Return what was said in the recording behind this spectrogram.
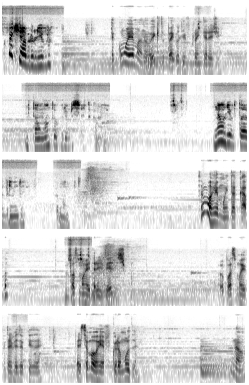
Como é que abre o livro? É com E, mano. O E que tu pega o livro pra interagir. Então não tô com o livro certo, calma aí. Não, o livro tá abrindo. Calma aí. Se eu morrer muito, acaba. Não posso morrer três vezes, tipo. Ou eu posso morrer quantas vezes eu quiser. Peraí, se eu morrer, a figura muda? Não.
